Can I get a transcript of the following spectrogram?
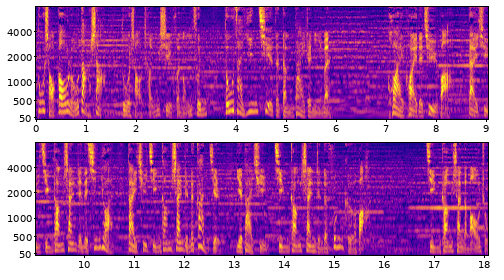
多少高楼大厦，多少城市和农村，都在殷切地等待着你们。快快的去吧，带去井冈山人的心愿，带去井冈山人的干劲儿，也带去井冈山人的风格吧。井冈山的毛竹，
